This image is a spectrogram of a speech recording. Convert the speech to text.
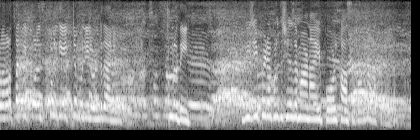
പ്രവർത്തനം ഇപ്പോൾ സ്കൂൾ ഗേറ്റിന് മുന്നിലുണ്ട് താനും. സ്മൃതി. ബി ജെ പിയുടെ പ്രതിഷേധമാണ് ഇപ്പോൾ കാസർഗോഡ് നടക്കുന്നത്.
